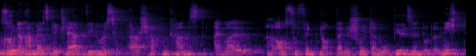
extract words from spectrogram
So, dann haben wir jetzt geklärt, wie du es äh, schaffen kannst, einmal herauszufinden, ob deine Schultern mobil sind oder nicht.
